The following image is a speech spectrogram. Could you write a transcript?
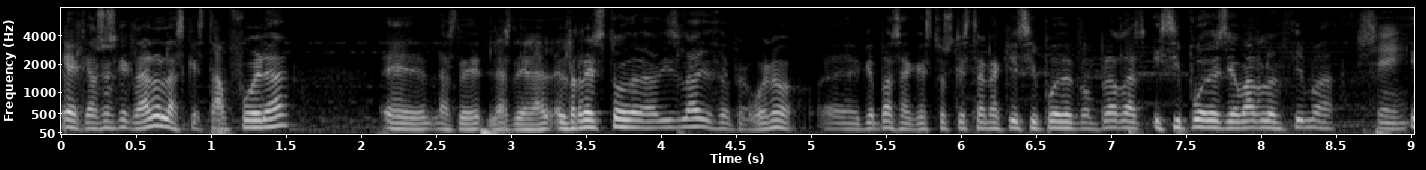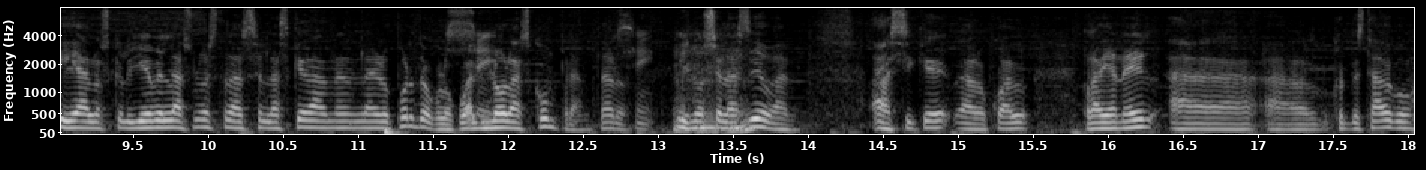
el caso es que, claro, las que están fuera, eh, las del las de la- el resto de la isla, dicen, pero bueno, eh, ¿qué pasa? Que estos que están aquí sí pueden comprarlas y sí puedes llevarlo encima. Sí. Y a los que lo lleven las nuestras se las quedan en el aeropuerto, con lo cual Sí. no las compran, claro. Sí. Y no se las llevan. Así que, a lo cual Ryanair ha, ha contestado con.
